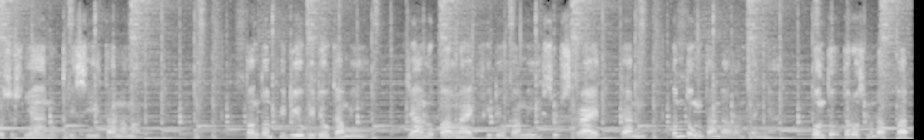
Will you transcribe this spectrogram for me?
khususnya nutrisi tanaman. Tonton video-video kami, jangan lupa like video kami, subscribe, dan pentung tanda loncengnya untuk terus mendapat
